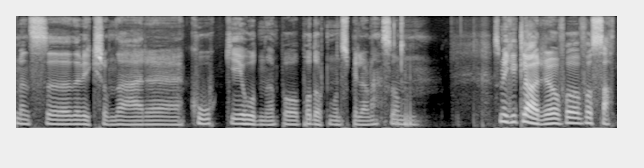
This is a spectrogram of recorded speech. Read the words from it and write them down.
mens eh, det virker som det er eh, kok i hodene på, på Dortmund-spillerne, som, som ikke klarer å få, få satt,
